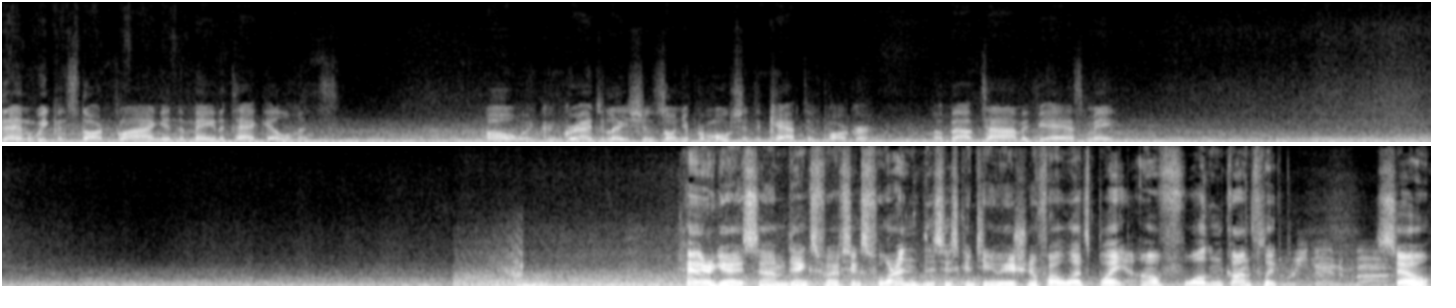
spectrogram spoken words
Then we can start flying in the main attack elements. Oh, and congratulations on your promotion to Captain, Parker. About time, if you ask me. Hey there guys, I'm Dankz564 and this is continuation of our Let's Play of World in Conflict. So,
